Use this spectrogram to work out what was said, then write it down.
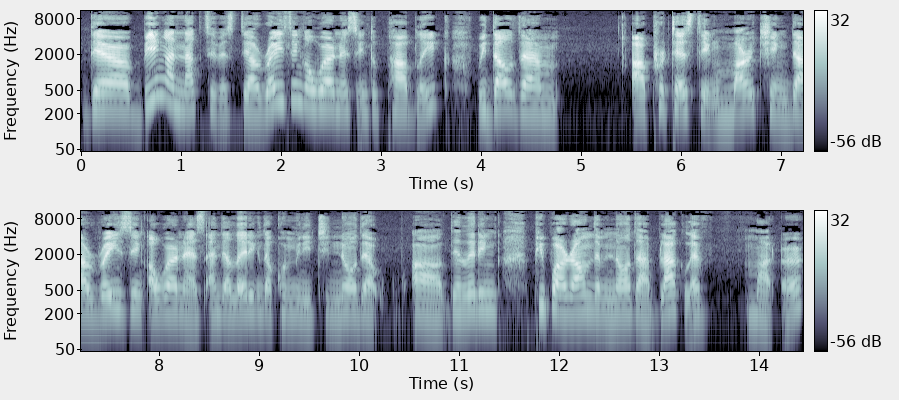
they're being an activist. They are raising awareness into public without them uh, protesting marching. They're raising awareness and they're letting the community know that uh, they're letting people around them know that black lives matter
